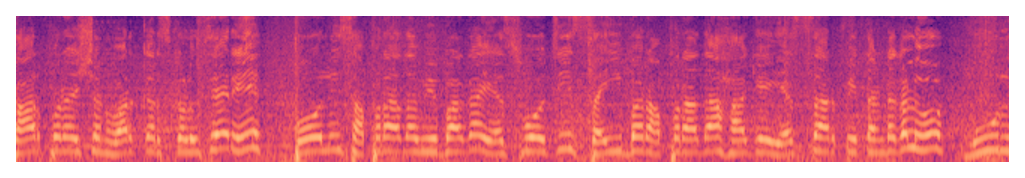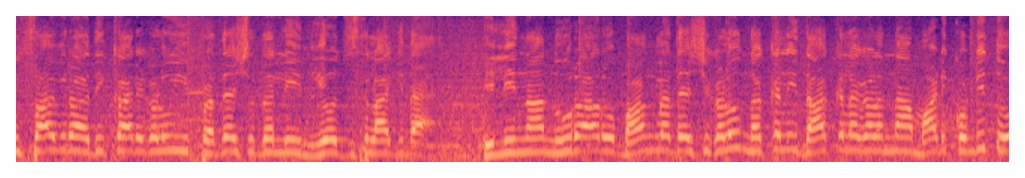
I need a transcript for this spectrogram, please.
ಕಾರ್ಪೊರೇಷನ್ ವರ್ಕರ್ಸ್ಗಳು ಸೇರಿ ಪೊಲೀಸ್ ಅಪರಾಧ ವಿಭಾಗ ಎಸ್ಒಜಿ ಸೈಬರ್ ಅಪರಾಧ ಹಾಗೆ ಎಸ್ಆರ್ಪಿ ತಂಡಗಳು ಮೂರು ಸಾವಿರ ಅಧಿಕಾರಿಗಳು ಈ ಪ್ರದೇಶದಲ್ಲಿ ನಿಯೋಜಿಸಲಾಗಿದೆ. ಇಲ್ಲಿನ ನೂರಾರು ಬಾಂಗ್ಲಾದೇಶಿಗಳು ನಕಲಿ ದಾಖಲೆಗಳನ್ನು ಮಾಡಿಕೊಂಡಿದ್ದು,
